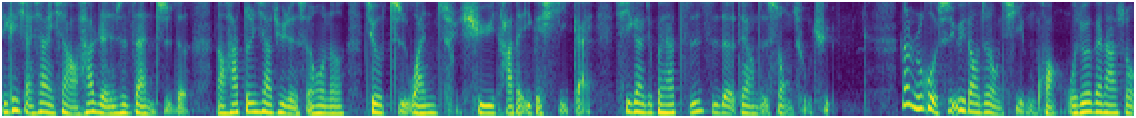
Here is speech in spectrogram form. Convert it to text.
你可以想象一下哦，他人是站直的，然后他蹲下去的时候呢，就只弯曲他的一个膝盖，膝盖就被他直直的这样子送出去。那如果是遇到这种情况，我就会跟他说：“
